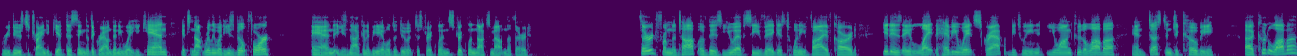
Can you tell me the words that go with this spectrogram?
reduced to trying to get this thing to the ground any way he can. It's not really what he's built for and he's not going to be able to do it to Strickland. Strickland knocks him out in the third. Third from the top of this UFC Vegas 25 card, it is a light heavyweight scrap between Ion Cutelaba and Dustin Jacoby. Uh, Cutelaba,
